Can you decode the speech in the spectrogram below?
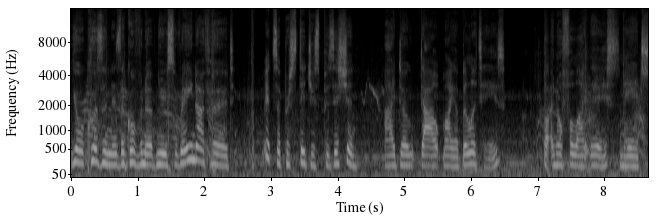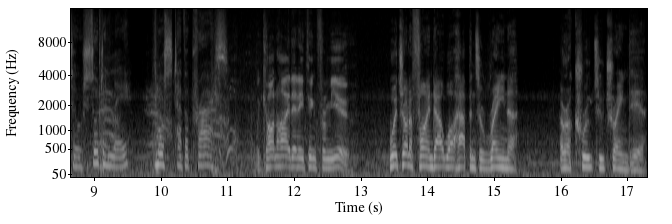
Your cousin is the governor of New Serene, I've heard. It's a prestigious position. I don't doubt my abilities, but an offer like this, made so suddenly, must have a price. We can't hide anything from you. We're trying to find out what happened to Rayner, a recruit who trained here.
